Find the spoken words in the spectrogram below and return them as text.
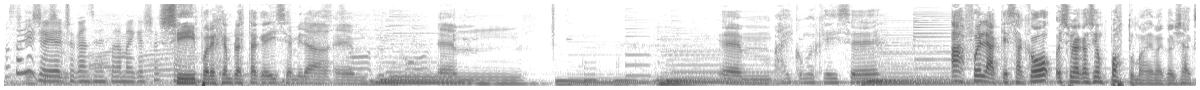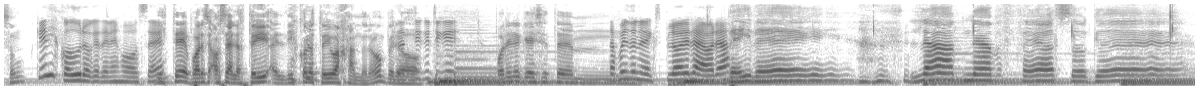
No sabía Sí, que sí, había sí. hecho canciones para Michael Jackson. Sí, por ejemplo, esta que dice, mira, em, em, em, ay, ¿cómo es que dice? Ah, fue la que sacó, es una canción póstuma de Michael Jackson. Qué disco duro que tenés vos, ¿eh? ¿Viste? Por eso, o sea, lo estoy, el disco lo estoy bajando, ¿no? Pero ponele que es este. ¿Estás poniendo en el Explorer ahora? Baby, love never felt so good.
